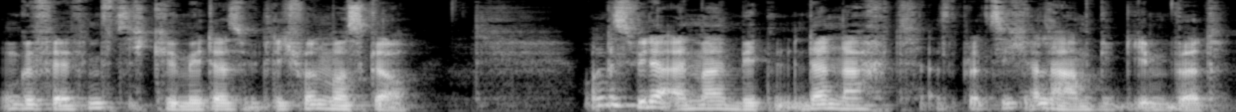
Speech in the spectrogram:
ungefähr 50 Kilometer südlich von Moskau. Und ist wieder einmal mitten in der Nacht, als plötzlich Alarm gegeben wird.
